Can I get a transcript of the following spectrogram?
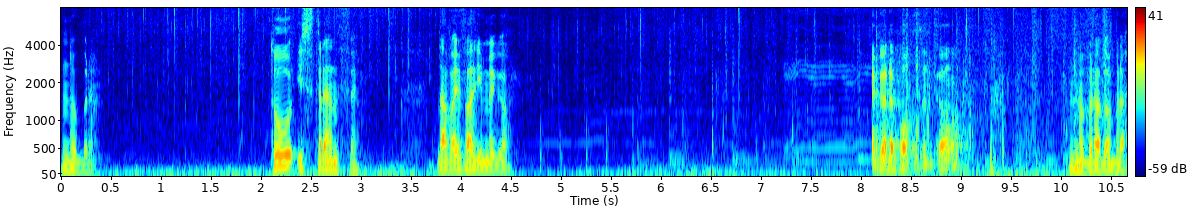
Dobra. Tu i strengthy. Dawaj, walimy go. Ja biorę tylko. Dobra, dobra.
